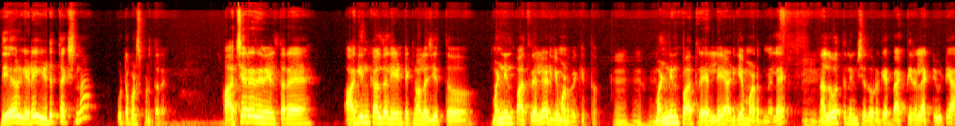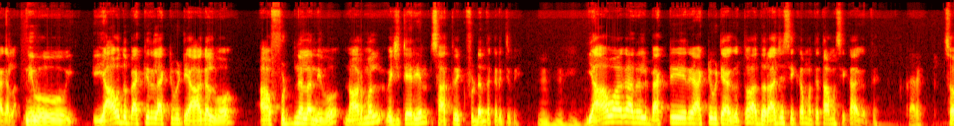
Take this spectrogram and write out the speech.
ದೇವ್ರಿಗೆ ಎಡೆ ಹಿಡಿದ ತಕ್ಷಣ ಊಟ ಬಡಿಸ್ಬಿಡ್ತಾರೆ. ಆಚಾರ್ಯರು ಏನು ಹೇಳ್ತಾರೆ? ಆಗಿನ ಕಾಲದಲ್ಲಿ ಏನು ಟೆಕ್ನಾಲಜಿ ಇತ್ತು? ಮಣ್ಣಿನ ಪಾತ್ರೆಯಲ್ಲಿ ಅಡುಗೆ ಮಾಡಬೇಕಿತ್ತು. ಮಣ್ಣಿನ ಪಾತ್ರೆಯಲ್ಲಿ ಅಡುಗೆ ಮಾಡಿದ್ಮೇಲೆ. ನಲವತ್ತು ನಿಮಿಷದವರೆಗೆ ಬ್ಯಾಕ್ಟೀರಿಯಲ್ ಆಕ್ಟಿವಿಟಿ ಆಗಲ್ಲ. ನೀವು ಯಾವುದು ಬ್ಯಾಕ್ಟೀರಿಯಲ್ ಆಕ್ಟಿವಿಟಿ ಆಗಲ್ವೋ ಆ ಫುಡ್ನೆಲ್ಲ ನೀವು ನಾರ್ಮಲ್ ವೆಜಿಟೇರಿಯನ್ ಸಾತ್ವಿಕ್ ಫುಡ್ ಅಂತ ಕರಿತೀವಿ. ಯಾವಾಗ ಅದರಲ್ಲಿ ಬ್ಯಾಕ್ಟೀರಿಯಾ ಆಕ್ಟಿವಿಟಿ ಆಗುತ್ತೋ ಅದು ರಾಜಸಿಕ ಮತ್ತೆ ತಾಮಸಿಕ ಆಗುತ್ತೆ. ಕರೆಕ್ಟ್ ಸೊ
